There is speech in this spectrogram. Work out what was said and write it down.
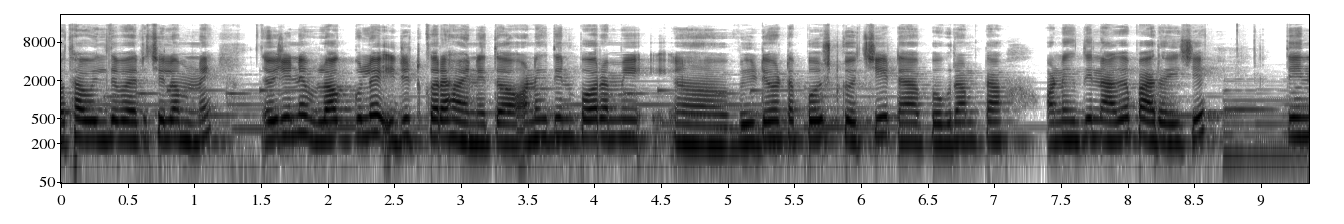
কথা বলতে পারছিলাম না ওই জন্য ব্লগগুলো এডিট করা হয়নি। তো অনেক দিন পর আমি ভিডিওটা পোস্ট করছি। এটা প্রোগ্রামটা অনেক দিন আগে পার হয়েছে। তিন,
